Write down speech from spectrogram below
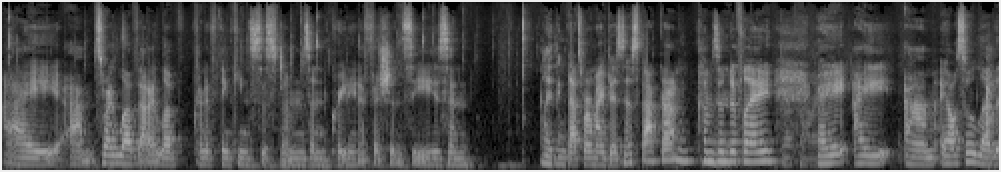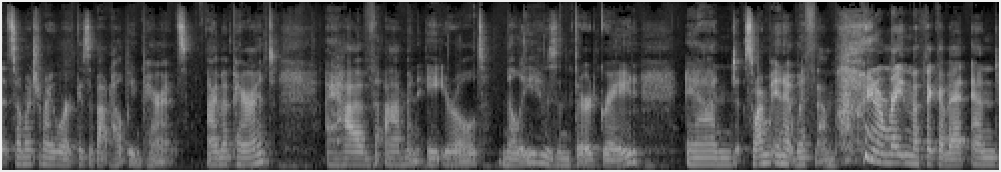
i um, so i love that i love kind of thinking systems and creating efficiencies and I think that's where my business background comes right. into play, Definitely. right? I um, I also love that so much of my work is about helping parents. I'm a parent. I have um, an eight-year-old Millie who's in third grade, and so I'm in it with them. you know, right in the thick of it, and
